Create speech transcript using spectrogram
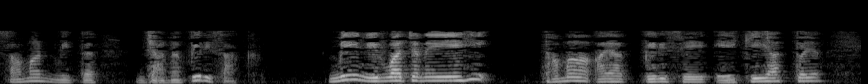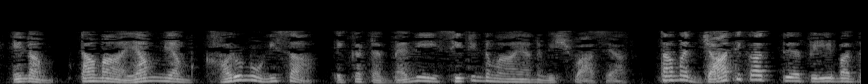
සමන්විත ජන පිරිසක් මේ නිර්වචනයේහි තමා අයත් පිරිසේ ඒකීයත්වය. එනම් තමා යම් යම් කරුණු නිසා එකට බැඳී සිටිනවා යන විශ්වාසයක් තම ජාතිකත්වය පිළිබඳ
